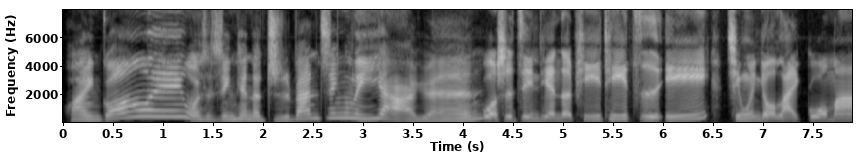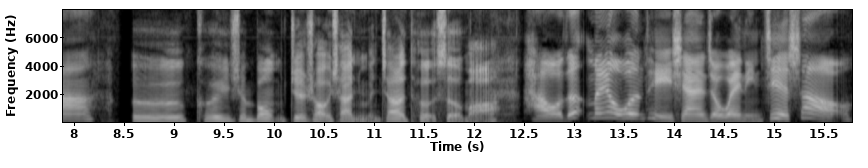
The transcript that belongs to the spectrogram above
欢迎光临，我是今天的值班经理雅媛，我是今天的 PT 子怡，请问有来过吗？呃，可以先帮我们介绍一下你们家的特色吗？好的，没有问题，现在就为您介绍。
